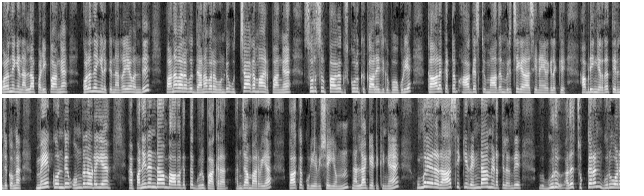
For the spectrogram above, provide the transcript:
குழந்தைங்க நல்லா படிப்பாங்க. குழந்தைங்களுக்கு நிறைய வந்து பணவரவு தனவரவு உண்டு. உற்சாகமாக இருப்பாங்க. சுறுசுறுப்பாக ஸ்கூலுக்கு காலேஜுக்கு போகக்கூடிய காலகட்டம் ஆகஸ்ட் மாதம் விருச்சிக ராசி நேயர்களுக்கு அப்படிங்கிறத தெரிஞ்சுக்கோங்க. மேற்கொண்டு உங்களுடைய பன்னிரெண்டாம் பாவகத்தை குரு பார்க்குறார். அஞ்சாம் பார்வையாக பார்க்கக்கூடிய விஷயம் நல்லா கேட்டுக்குங்க. உங்களோட ராசிக்கு ரெண்டாம் இடத்துல இருந்து குரு அதாவது சுக்கரன் குருவோட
